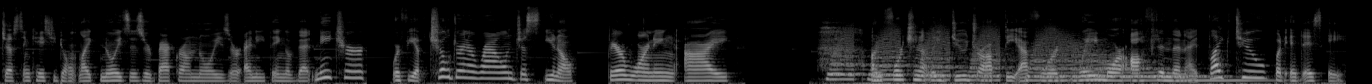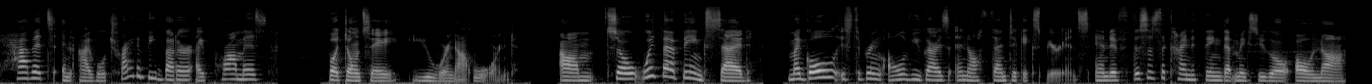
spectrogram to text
just in case you don't like noises or background noise or anything of that nature, or if you have children around, just, you know, fair warning, I unfortunately do drop the F word way more often than I'd like to, but it is a habit and I will try to be better, I promise. But don't say you were not warned. Um, so, with that being said, my goal is to bring all of you guys an authentic experience. And if this is the kind of thing that makes you go, oh nah,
